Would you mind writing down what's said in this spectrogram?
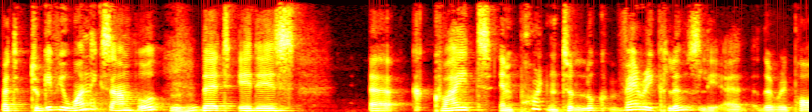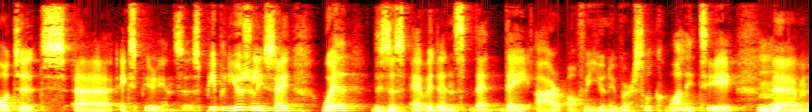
But to give you one example, mm-hmm. that it is uh, quite important to look very closely at the reported uh, experiences. People usually say, well, this is evidence that they are of a universal quality. Mm. Um,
